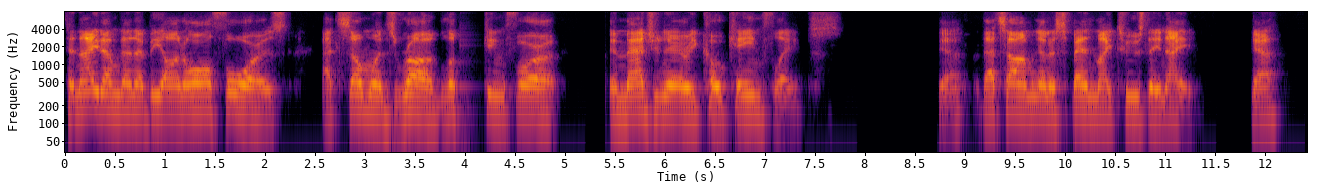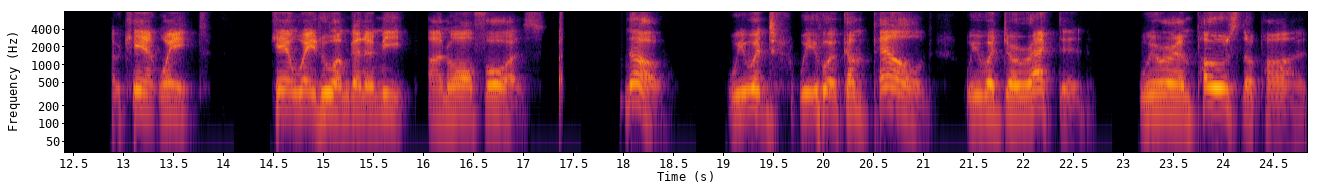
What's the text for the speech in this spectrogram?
tonight I'm going to be on all fours at someone's rug looking for imaginary cocaine flakes. Yeah. That's how I'm going to spend my Tuesday night. Yeah. I can't wait. Can't wait who I'm going to meet on all fours. No, we were, we were compelled, we were directed, we were imposed upon,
